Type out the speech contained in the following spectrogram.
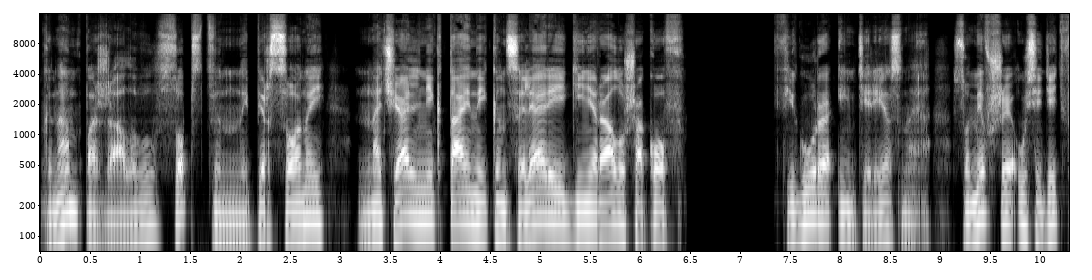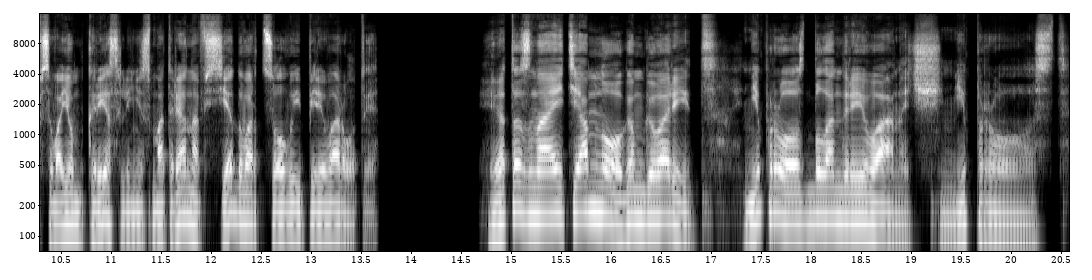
К нам пожаловал собственной персоной начальник тайной канцелярии генерал Ушаков. Фигура интересная, сумевшая усидеть в своем кресле, несмотря на все дворцовые перевороты. Это, знаете, о многом говорит. Непрост был Андрей Иванович, непрост.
